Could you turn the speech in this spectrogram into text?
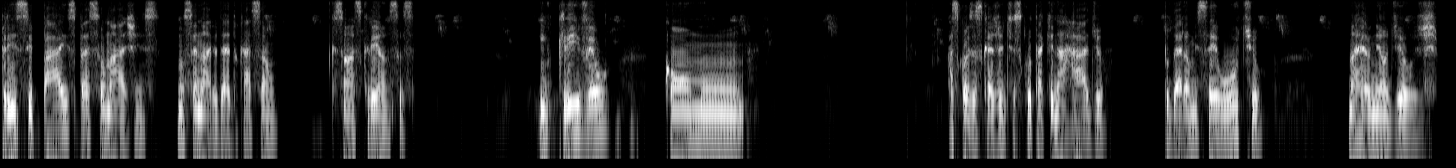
principais personagens no cenário da educação, que são as crianças. Incrível como as coisas que a gente escuta aqui na rádio puderam me ser útil na reunião de hoje.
